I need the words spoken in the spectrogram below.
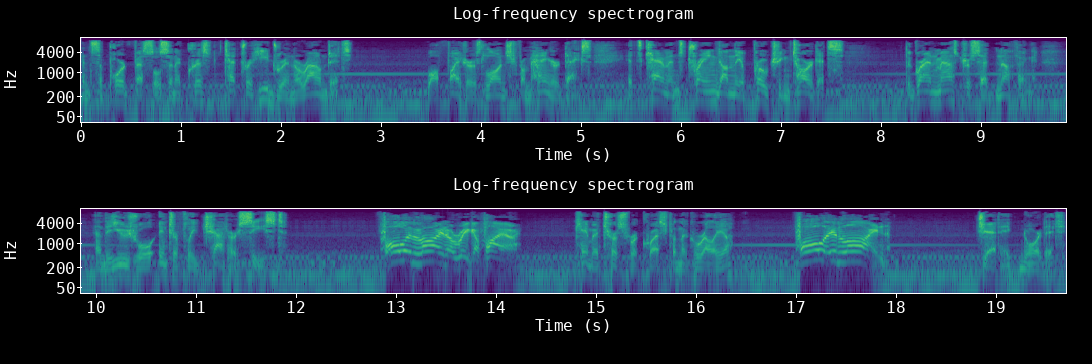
and support vessels in a crisp tetrahedron around it. While fighters launched from hangar decks, its cannons trained on the approaching targets. The Grand Master said nothing, and the usual interfleet chatter ceased. Fall in line, Auriga Fire! came a terse request from the Corellia. Fall in line! Jet ignored it,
